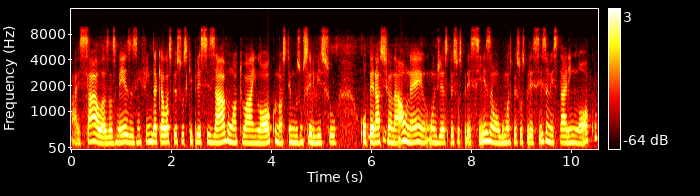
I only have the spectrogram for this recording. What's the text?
as salas, as mesas, enfim, daquelas pessoas que precisavam atuar em loco. Nós temos um serviço operacional, né, onde as pessoas precisam, algumas pessoas precisam estar em loco.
